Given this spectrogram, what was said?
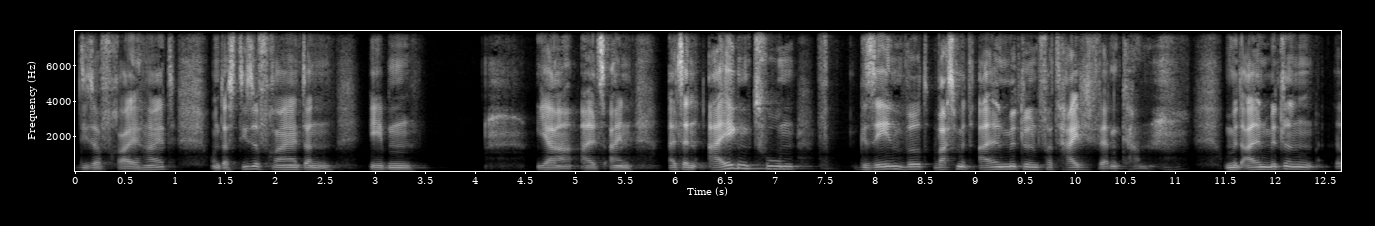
dieser Freiheit und dass diese Freiheit dann eben ja als ein, als ein Eigentum gesehen wird, was mit allen Mitteln verteidigt werden kann. Und mit allen Mitteln, äh,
